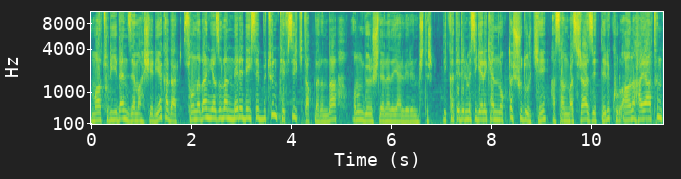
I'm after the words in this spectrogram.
Maturi'den Zemahşeri'ye kadar sonradan yazılan neredeyse bütün tefsir kitaplarında onun görüşlerine de yer verilmiştir. Dikkat edilmesi gereken nokta şudur ki Hasan Basri Hazretleri Kur'an'ı hayatın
